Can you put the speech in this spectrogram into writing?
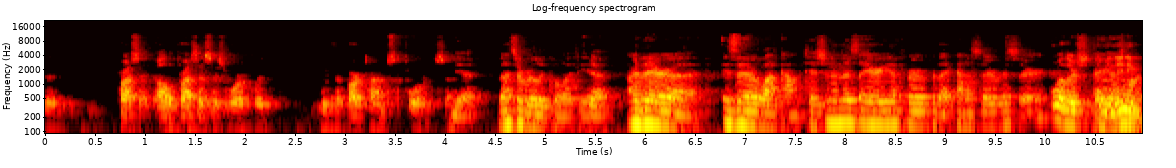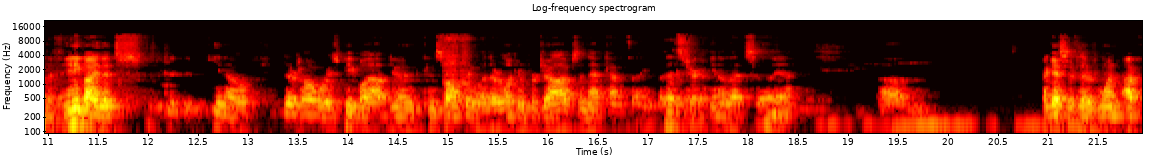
the process, all the processes work with with the part time support. So Yeah, that's a really cool idea. Yeah. Are there uh, is there a lot of competition in this area for, for that kind of service or? well, there's I mean any, anybody that's you know there's always people out doing consulting when they're looking for jobs and that kind of thing. But, That's true. You know, that's uh, Yeah. Um, I guess if there's one, I've,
